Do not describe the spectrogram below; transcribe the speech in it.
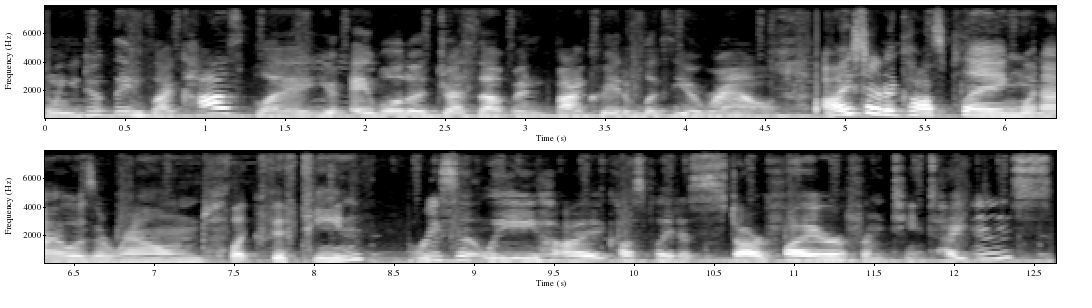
When you do things like cosplay, you're able to dress up and find creative looks year round. I started cosplaying when I was around like 15. Recently, I cosplayed as Starfire from Teen Titans.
